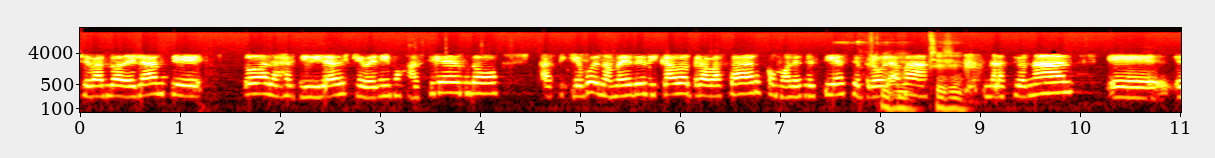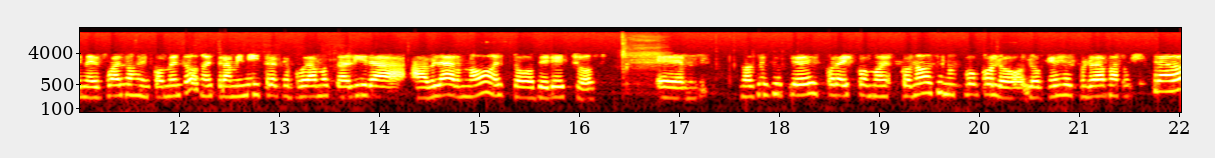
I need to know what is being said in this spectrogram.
llevando adelante todas las actividades que venimos haciendo. Así que bueno, me he dedicado a trabajar, como les decía, este programa nacional eh, en el cual nos encomendó nuestra ministra que podamos salir a, hablar, ¿no? Estos derechos. Eh, no sé si ustedes por ahí como, conocen un poco lo, lo que es el programa registrado.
